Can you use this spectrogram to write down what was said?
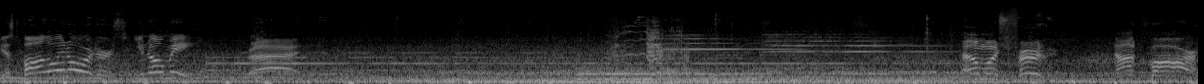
Just following orders. You know me. Right. How much further? Not far.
